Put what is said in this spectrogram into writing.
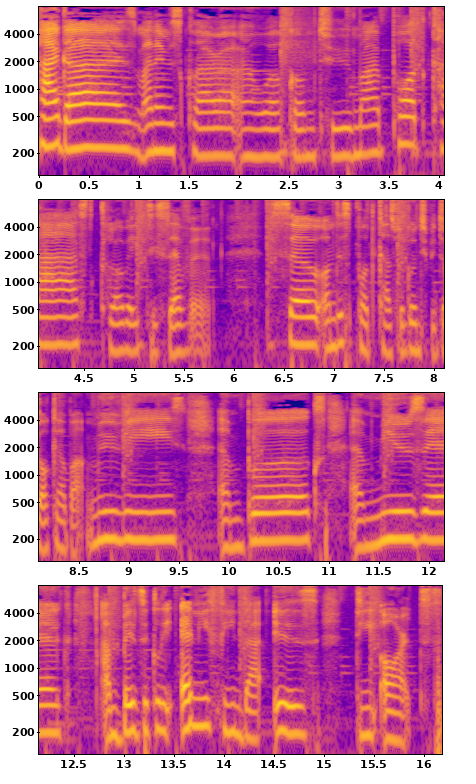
Hi, guys, my name is Clara, and welcome to my podcast, Club 87. So, on this podcast, we're going to be talking about movies and books and music and basically anything that is the arts.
